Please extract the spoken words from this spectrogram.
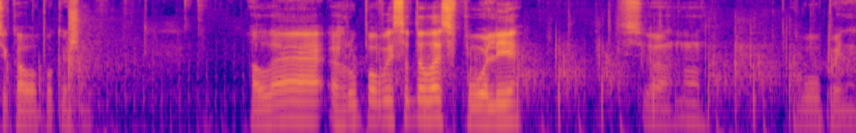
Цікавого поки що. Але група висадилась в полі. Все, ну. В опені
